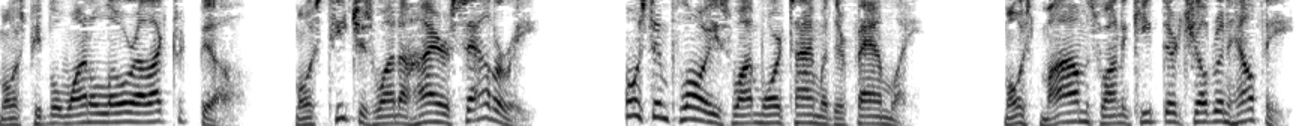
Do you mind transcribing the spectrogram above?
Most people want a lower electric bill. Most teachers want a higher salary. Most employees want more time with their family. Most moms want to keep their children healthy.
